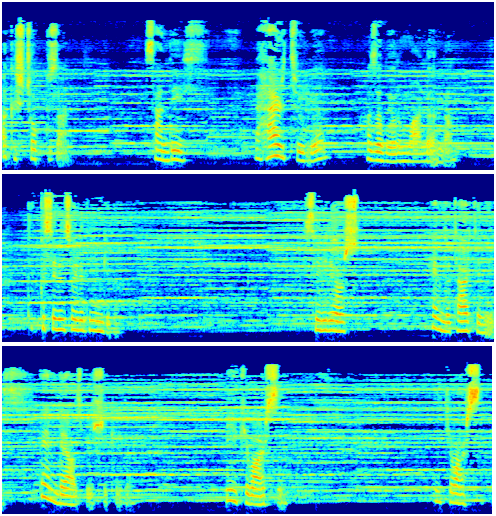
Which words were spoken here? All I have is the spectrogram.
Akış çok güzel. Sendeyiz. Ve her türlü haz alıyorum varlığından. Tıpkı senin söylediğin gibi. Seviliyorsun. Hem de tertemiz, bembeyaz bir şekilde. İyi ki varsın. İyi ki varsın.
